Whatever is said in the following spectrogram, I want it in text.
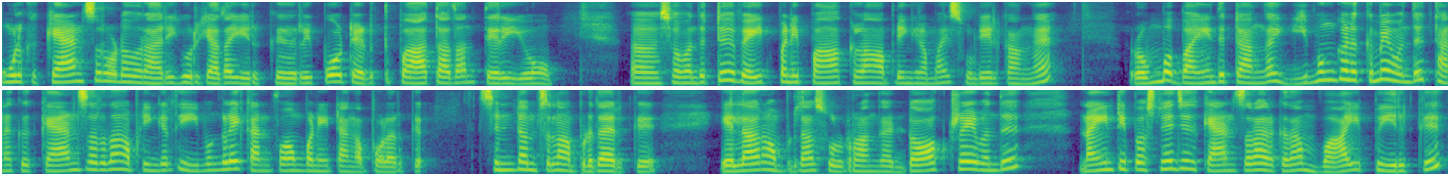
உங்களுக்கு கேன்சரோட ஒரு அறிகுறியாக தான் இருக்குது ரிப்போர்ட் எடுத்து பார்த்தா தான் தெரியும் ஸோ வந்துட்டு வெயிட் பண்ணி பார்க்கலாம் அப்படிங்கிற மாதிரி சொல்லியிருக்காங்க. ரொம்ப பயந்துட்டாங்க. இவங்களுக்குமே வந்து தனக்கு கேன்சர் தான் அப்படிங்கிறது இவங்களே கன்ஃபார்ம் பண்ணிட்டாங்க போல இருக்குது சிம்டம்ஸ்லாம் அப்படி தான் இருக்குது எல்லாரும் அப்படி தான் சொல்கிறாங்க டாக்டரே வந்து 90% பர்சன்டேஜ் கேன்சராக இருக்க தான் வாய்ப்பு இருக்குது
